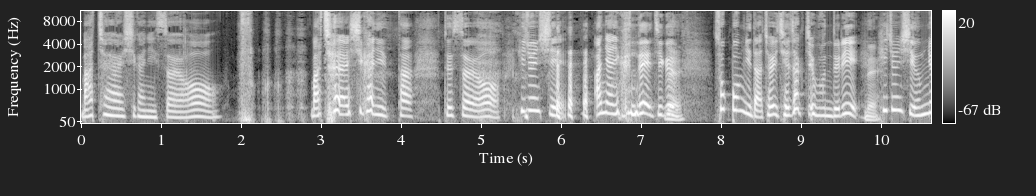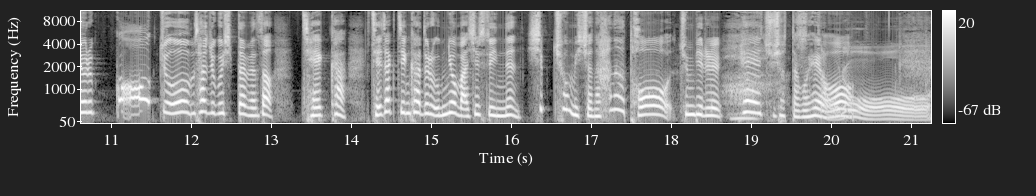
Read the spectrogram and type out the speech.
맞춰야 할 시간이 있어요. 맞춰야 할 시간이 다 됐어요. 희준 씨. 아니, 아니, 근데 지금 네. 속보입니다. 저희 제작진분들이 네. 희준 씨 음료를 꼭 좀 사주고 싶다면서 제카, 제작진 카드로 음료 마실 수 있는 10초 미션을 하나 더 준비를 아, 해 주셨다고 해요. 어려워.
